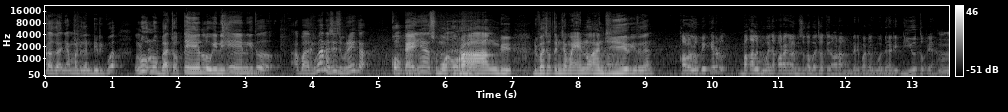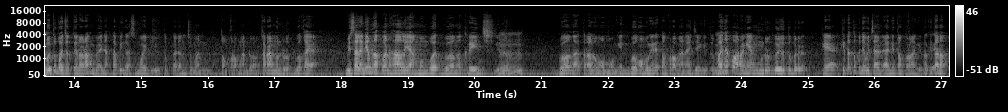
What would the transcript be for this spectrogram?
kagak nyaman dengan diri gua, lu lu bacotin, lu iniin gitu. Apa gimana sih sebenarnya? Kok kayaknya semua orang di dibacotin sama Eno anjir gitu kan? Kalau lu pikir bakal lebih banyak orang yang lebih suka bacotin orang daripada gue dari di YouTube ya. Gue tuh bacotin orang banyak tapi nggak semuanya di YouTube. Kadang cuman tongkrongan doang. Karena menurut gue kayak misalnya dia melakukan hal yang membuat gue nge-cringe gitu. Gue nggak terlalu ngomongin, gue ngomonginnya tongkrongan aja gitu. Banyak orang yang menurut gue YouTuber kayak kita tuh punya bercandaan di tongkrongan gitu. Oke. Kita no-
